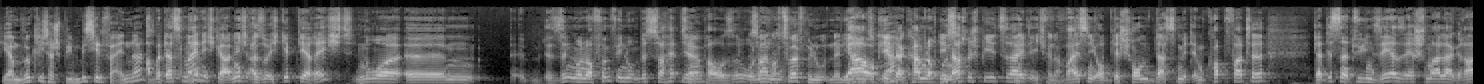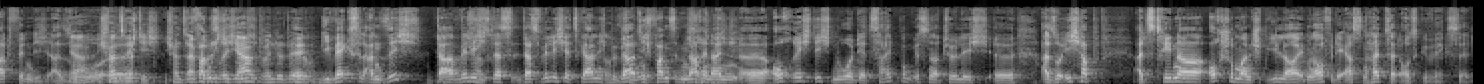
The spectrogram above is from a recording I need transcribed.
Die haben wirklich das Spiel ein bisschen verändert. Aber das meine ich gar nicht. Also ich gebe dir recht, nur ähm, es sind nur noch fünf Minuten bis zur Halbzeitpause. Es waren noch zwölf Minuten. Ja, okay, dann kam noch die Nachspielzeit. Ich Genau. weiß nicht, ob Deschamps das mit im Kopf hatte. Das ist natürlich ein sehr, sehr schmaler Grad, finde ich. Also, Ja, ich fand's richtig. Ich fand's einfach fand's richtig, ja, wenn du- wenn äh, du- die Wechsel an sich, da will ich, das, das will ich jetzt gar nicht bewerten. Ich fand es im Nachhinein äh, auch richtig, nur der Zeitpunkt ist natürlich, äh, also ich habe als Trainer auch schon mal einen Spieler im Laufe der ersten Halbzeit ausgewechselt.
